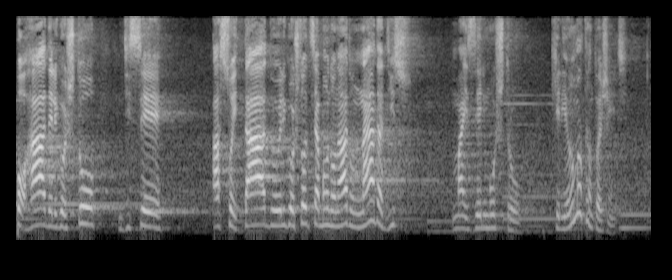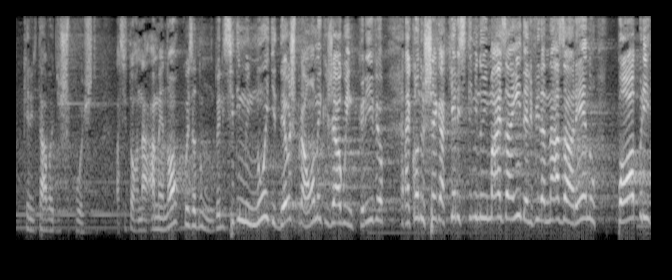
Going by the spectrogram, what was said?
porrada, ele gostou de ser açoitado, ele gostou de ser abandonado, nada disso. Mas ele mostrou que ele ama tanto a gente, que ele estava disposto a se tornar a menor coisa do mundo. Ele se diminui de Deus para homem, que já é algo incrível. Aí quando chega aqui, ele se diminui mais ainda, ele vira nazareno, pobre.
